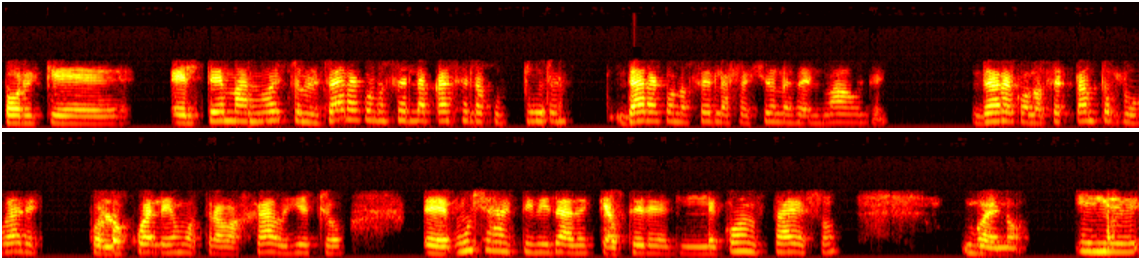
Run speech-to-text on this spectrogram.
porque el tema nuestro es dar a conocer la casa de la cultura, dar a conocer las regiones del Maule, dar a conocer tantos lugares con los cuales hemos trabajado y hecho eh, muchas actividades que a ustedes le consta eso. Bueno, y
